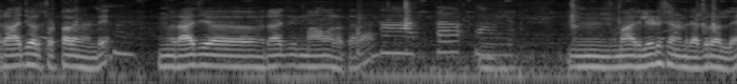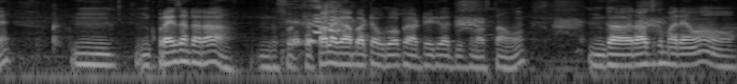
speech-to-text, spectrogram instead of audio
రాజు వాళ్ళ చుట్టాలేనండి. రాజు రాజు మామూలు అవుతారా మ్మ్, మా రిలేటివ్స్ అండి దగ్గర వాళ్ళే. మ్మ్, ఇంక ప్రైస్ అంటారా? ఇంకా చుట్ట- చుట్టాలే కాబట్టి ఒక రూపాయి అటు ఇటుగా తీసుకుని వస్తాము. ఇంకా రాజకుమార్ ఏమో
